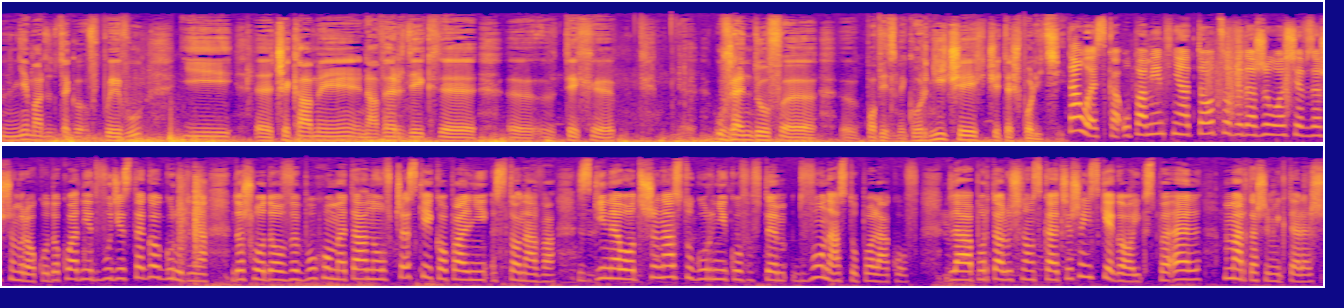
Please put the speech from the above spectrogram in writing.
nie ma do tego wpływu i e, czekamy na werdykt e, e, tych urzędów, powiedzmy, górniczych, czy też policji. Ta łezka upamiętnia to, co wydarzyło się w zeszłym roku. Dokładnie 20 grudnia doszło do wybuchu metanu w czeskiej kopalni Stonawa. Zginęło 13 górników, w tym 12 Polaków. Dla portalu Śląska Cieszyńskiego XPL Marta Szymik Telesz.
